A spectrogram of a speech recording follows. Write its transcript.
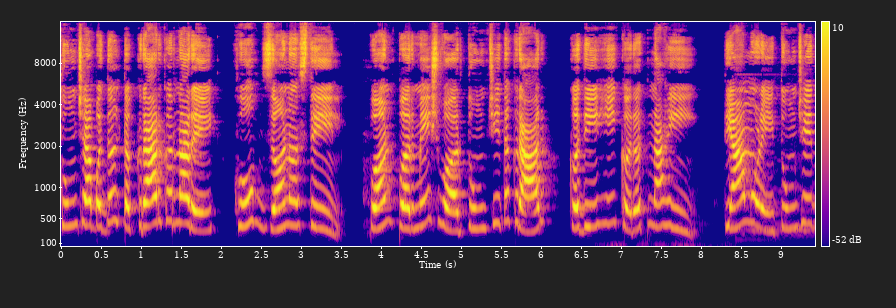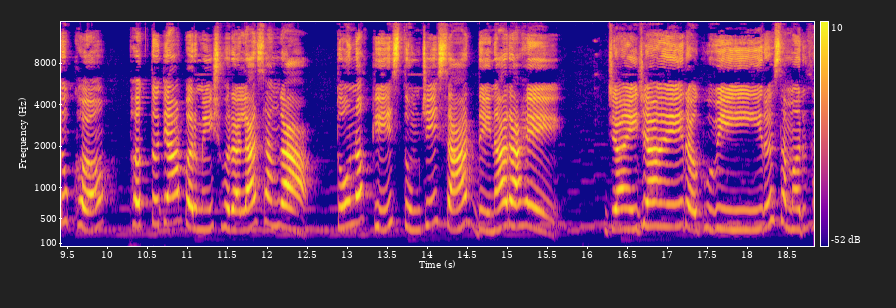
तुमच्याबद्दल तक्रार करणारे खूप जण असतील पण परमेश्वर तुमची तक्रार कधीही करत नाही. त्यामुळे तुमचे दुःख फक्त त्या परमेश्वराला सांगा. तो नक्कीच तुमची साथ देणार आहे. जय जय रघुवीर समर्थ।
